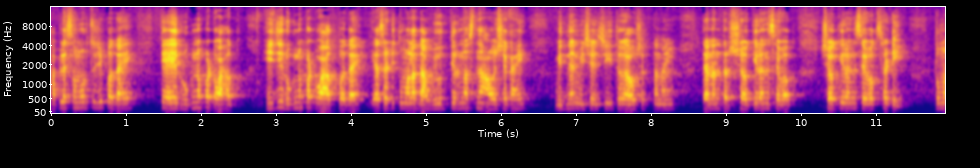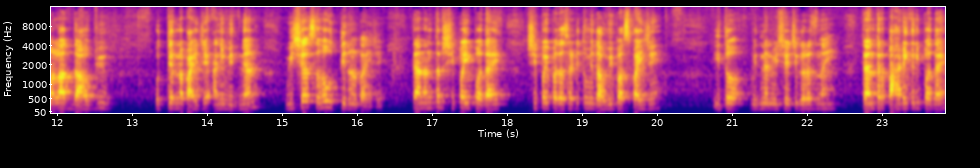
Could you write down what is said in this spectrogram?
आपल्या समोरचं जे पद आहे ते आहे रुग्णपटवाहक. हे जे रुग्णपटवाहक पद आहे यासाठी तुम्हाला दहावी उत्तीर्ण असणं आवश्यक आहे. विज्ञान विषयाची इथं आवश्यकता नाही. त्यानंतर शकिरण सेवक. शकिरण सेवकसाठी तुम्हाला दहावी उत्तीर्ण पाहिजे आणि विज्ञान विषयासह उत्तीर्ण पाहिजे. त्यानंतर शिपाई पद आहे. शिपाई पदासाठी तुम्ही दहावी पास पाहिजे. इथं विज्ञान विषयाची गरज नाही. त्यानंतर पहारेकरी पद आहे.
